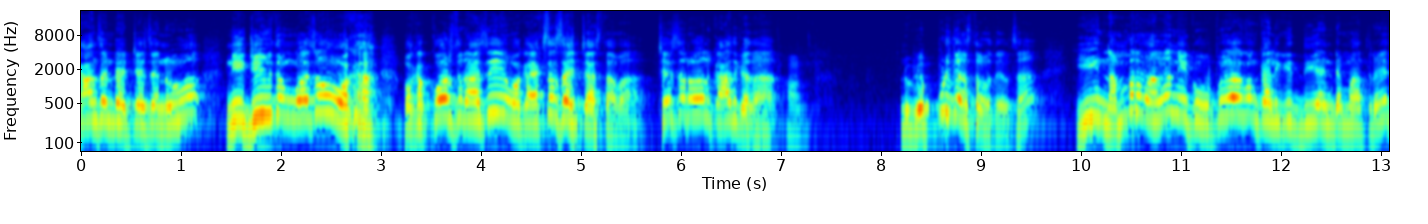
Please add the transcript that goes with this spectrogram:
కాన్సన్ట్రేట్ చేసే నువ్వు నీ జీవితం కోసం ఒక ఒక కోర్సు రాసి ఒక ఎక్సర్సైజ్ చేస్తావా? చేసే రోజులు కాదు కదా. నువ్వు ఎప్పుడు చేస్తావో తెలుసా? ఈ నంబర్ వల్ల నీకు ఉపయోగం కలిగిద్ది అంటే మాత్రమే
